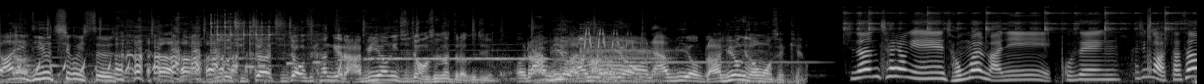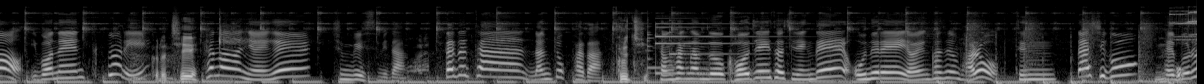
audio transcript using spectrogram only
많이 뉘우치고 있어요. 그리고 진짜, 진짜 어색한 게 라비 형이 진짜 어색하더라, 그지? 어, 라비 형. 라비 형. 어, 라비 형. 라비 형이 너무 어색해. 지난 촬영에 정말 많이 고생하신 것 같아서 이번엔 특별히 그렇지, 편안한 여행을 준비했습니다. 따뜻한 남쪽 바다, 그렇지. 경상남도 거제에서 진행될 오늘의 여행 컨셉은 바로 등 따시고 배부른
